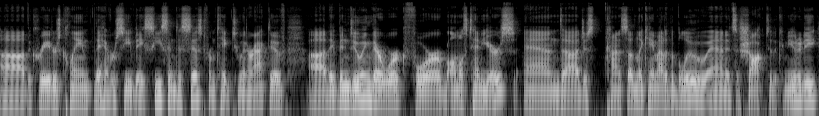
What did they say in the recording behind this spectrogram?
Uh, the creators claimed they have received a cease and desist from Take Two Interactive. Uh, they've been doing their work for almost 10 years and uh, just kind of suddenly came out of the blue, and it's a shock to the community.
